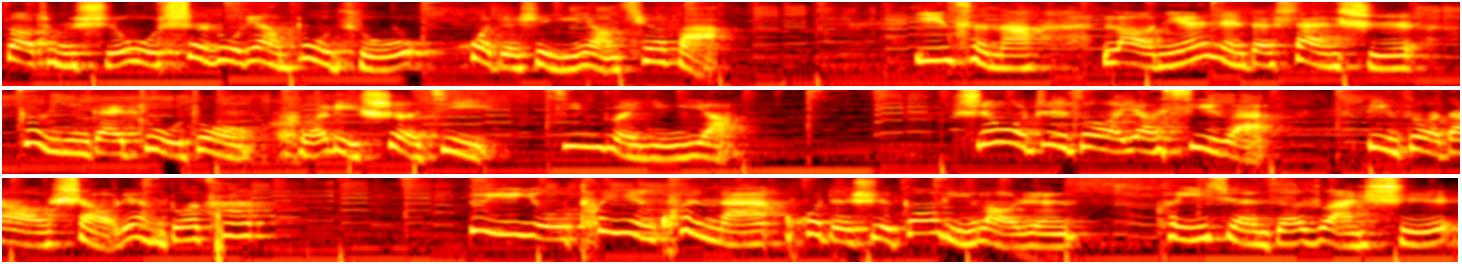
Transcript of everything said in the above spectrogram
造成食物摄入量不足或者是营养缺乏。因此呢，老年人的膳食更应该注重合理设计、精准营养。食物制作要细软，并做到少量多餐。对于有吞咽困难或者是高龄老人，可以选择软食。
